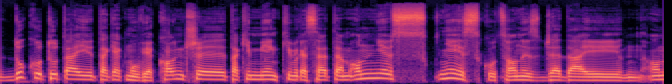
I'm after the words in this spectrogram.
Duku tutaj, tak jak mówię, kończy takim miękkim resetem. On nie, nie jest skłócony z Jedi. On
